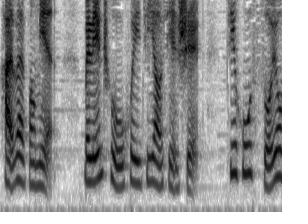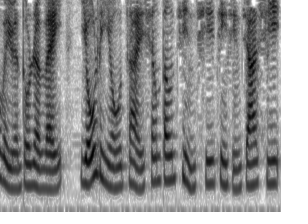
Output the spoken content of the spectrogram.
海外方面，美联储会议纪要显示，几乎所有委员都认为有理由在相当近期进行加息。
